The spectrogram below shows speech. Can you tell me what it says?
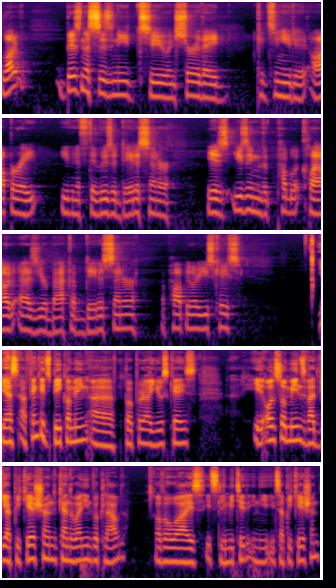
A lot of businesses need to ensure they continue to operate even if they lose a data center. Is using the public cloud as your backup data center a popular use case? Yes, I think it's becoming a popular use case. It also means that the application can run in the cloud. Otherwise, it's limited in its application.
